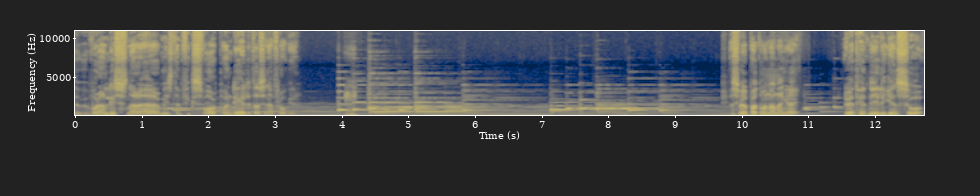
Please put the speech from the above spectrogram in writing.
våran lyssnare här åtminstone fick svar på en del av sina frågor. Mm. Jag skulle vilja prata om en annan grej. Du vet, helt nyligen så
